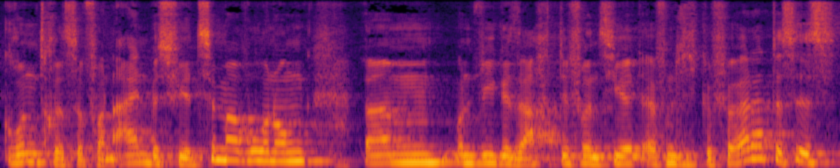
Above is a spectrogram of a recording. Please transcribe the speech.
Grundrisse von ein bis vier Zimmerwohnungen ähm, und wie gesagt differenziert öffentlich gefördert. Das ist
